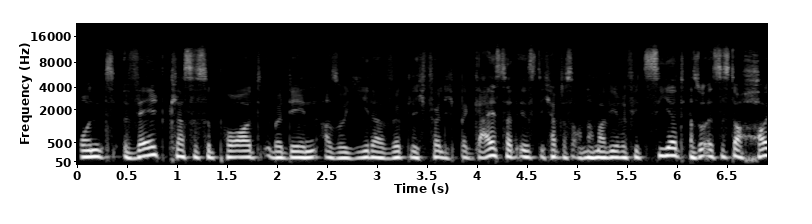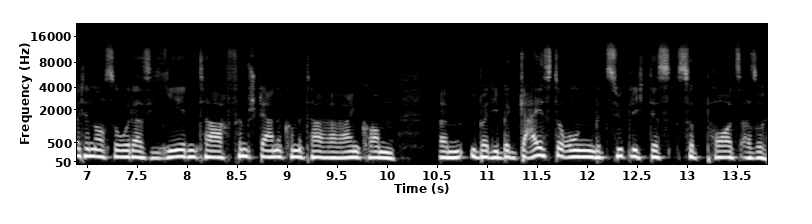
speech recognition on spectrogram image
und Weltklasse-Support, über den also jeder wirklich völlig begeistert ist. Ich habe das auch nochmal verifiziert. Also es ist auch heute noch so, dass jeden Tag fünf Sterne Kommentare reinkommen ähm, über die Begeisterung bezüglich des Supports. Also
